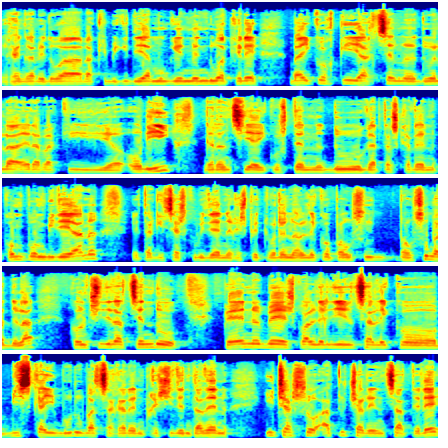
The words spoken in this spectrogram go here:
errengabedoa bakibidea mugen menduak ere baikorki hartzen duela erabaki eh, hori, garantzia ikusten du gataskaren konponbidean, eta giza eskubideen errespetuaren aldeko pausu, pausu bat dela, konsideratzen du. PNB eskualderdi itzaleko bizkai buru batzakaren presidenta den itxaso atutxaren zatere,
